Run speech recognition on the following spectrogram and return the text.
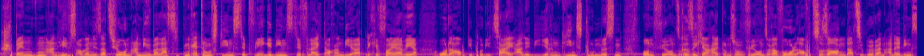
spenden an Hilfsorganisationen, an die überlasteten Rettungsdienste, Pflegedienste, vielleicht auch an die örtliche Feuerwehr oder auch die Polizei, alle, die ihren Dienst tun müssen und für unsere Sicherheit und für unser Wohl auch zu sorgen. Dazu gehören allerdings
